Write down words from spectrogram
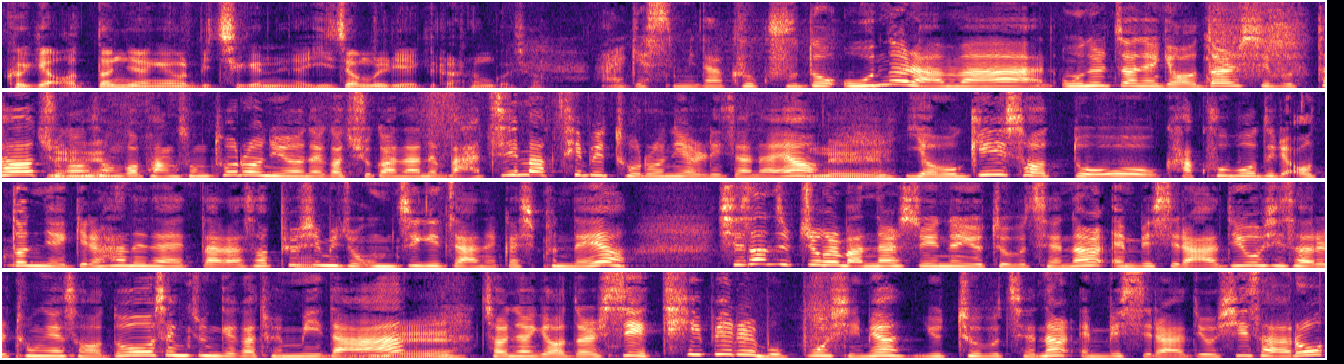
그게 어떤 영향을 미치겠느냐 이 점을 얘기를 하는 거죠. 알겠습니다. 그 구도 오늘 아마 오늘 저녁 8시부터 중앙선거 네. 방송 토론위원회가 주관하는 마지막 TV 토론이 열리잖아요. 네. 여기서 또 각 후보들이 어떤 얘기를 하느냐에 따라서 표심이 음. 좀 움직이지 않을까 싶은데요. 시선 집중을 만날 수 있는 유튜브 채널 MBC 라디오 시사를 통해서도 생중계가 됩니다. 네. 저녁 8시 TV를 못 보시면 유튜브 채널 MBC 라디오 시사로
